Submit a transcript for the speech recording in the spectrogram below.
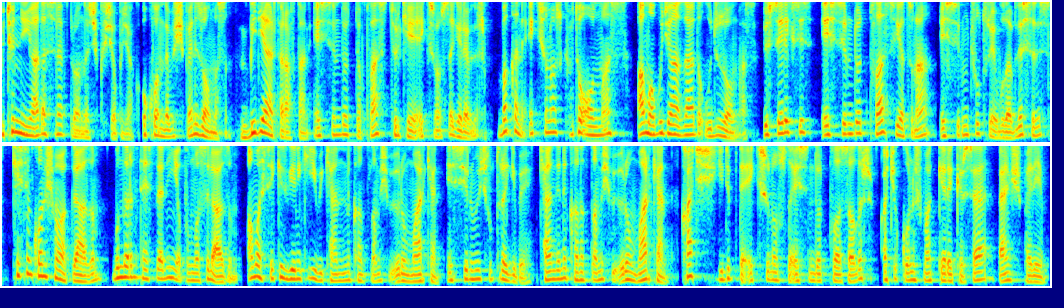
bütün dünyada Snapdragon'la çıkış yapacak. O konuda bir şüpheniz olmasın. Bir diğer taraftan S24 ve Plus Türkiye'ye Exynos'la gelebilir. Bakın Exynos kötü olmaz ama bu cihazlarda ucuz olmaz. Üstelik siz S24 Plus fiyatına S23 Ultra'yı bulabilirsiniz. Kesin konuşmamak lazım. Bunların testlerinin yapılması lazım. Ama 8 Gen 2 gibi kendini kanıtlamış bir ürün varken, S23 Ultra gibi kendini kanıtlamış bir ürün varken kaç gidip de Exynos'la S24 Plus alır? Açık konuşmak gerekirse ben şüpheliyim.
